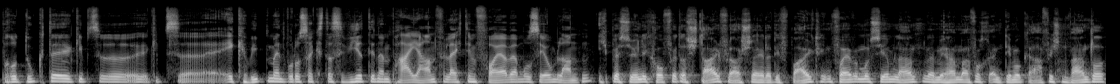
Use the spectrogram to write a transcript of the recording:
Produkte, gibt es äh, äh, Equipment, wo du sagst, das wird in ein paar Jahren vielleicht im Feuerwehrmuseum landen? Ich persönlich hoffe, dass Stahlflaschen relativ bald im Feuerwehrmuseum landen, weil wir haben einfach einen demografischen Wandel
